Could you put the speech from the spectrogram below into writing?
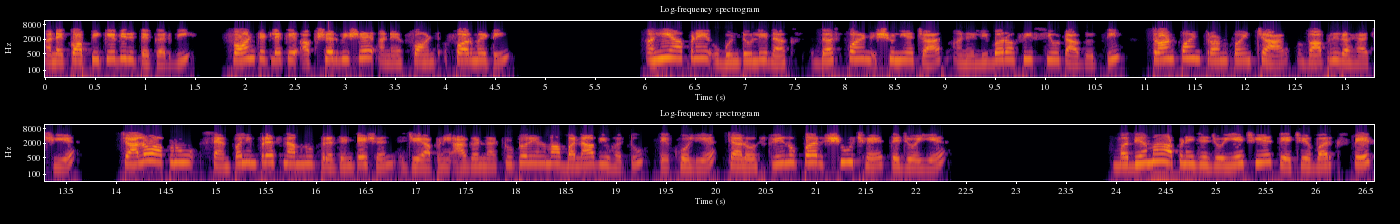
અને કોપી કેવી રીતે કરવી, ફોન્ટ એટલે કે અક્ષર વિશે અને ફોન્ટ ફોર્મેટિંગ. અહીં આપણે ઉબુન્ટુ લિનક્સ 1004 અને લીબરઓફીસ સ્યુટ આવૃત્તિ 334 વાપરી રહ્યા છીએ. ચાલો આપણું સેમ્પલ ઇમ્પ્રેસ નામનું પ્રેઝન્ટેશન જે આપણે આગળના ટ્યુટોરીયલમાં બનાવ્યું હતું તે ખોલીએ. ચાલો સ્ક્રીન ઉપર શું છે તે જોઈએ. મધ્યમાં આપણે જે જોઈએ છીએ તે છે વર્કસ્પેસ,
